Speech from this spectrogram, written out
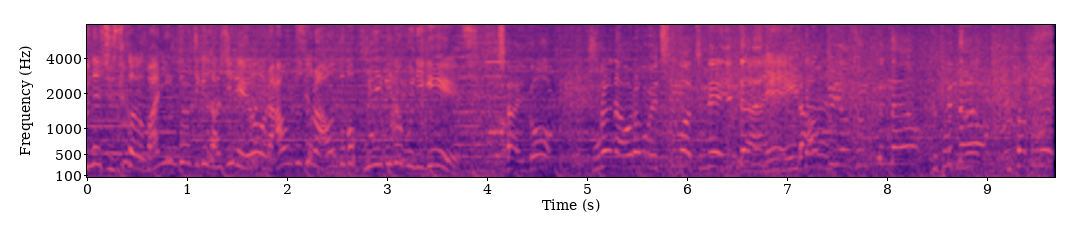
끝낼 수 있을까요? 많이 힘들어지긴 사실이에요. 라운드도 라운드고 분위기도 분위기. 자 이거 구라 나오라고 외치는 것 같은데 일단은, 자, 예, 일단은 라운드 연승 끝나요? 급한 끝나요? 급한 불은,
